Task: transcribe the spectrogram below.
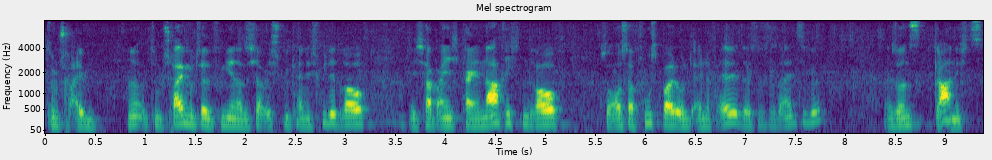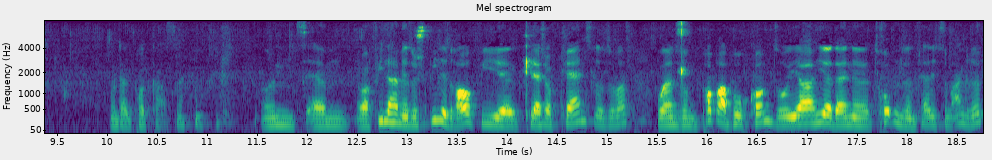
Zum Schreiben. Ne? Zum Schreiben und Telefonieren. Also ich, hab- ich spiele keine Spiele drauf. Ich habe eigentlich keine Nachrichten drauf. So außer Fußball und NFL. Das ist das Einzige. Sonst gar nichts. Und halt Podcasts. Ne? Und, ähm, aber viele haben ja so Spiele drauf, wie äh, Clash of Clans oder sowas, wo dann so ein Pop-Up hochkommt, so, ja, hier, deine Truppen sind fertig zum Angriff.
